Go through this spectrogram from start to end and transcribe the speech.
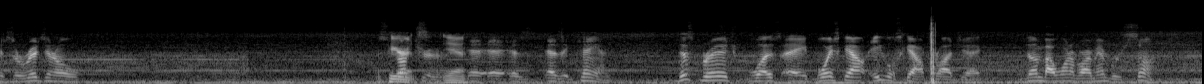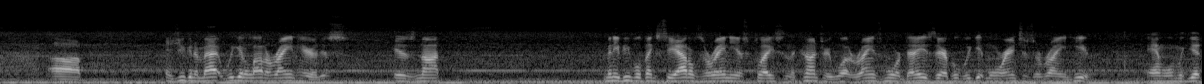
its original Appearance, structure yeah. as, as it can. This bridge was a Boy Scout, Eagle Scout project done by one of our members' sons. Uh, as you can imagine, we get a lot of rain here. This is not, many people think Seattle's the rainiest place in the country. Well, it rains more days there, but we get more inches of rain here. And when we get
